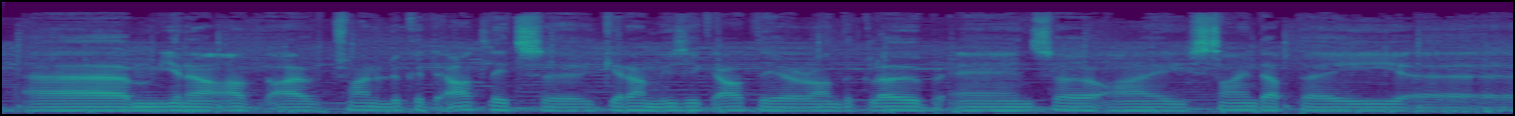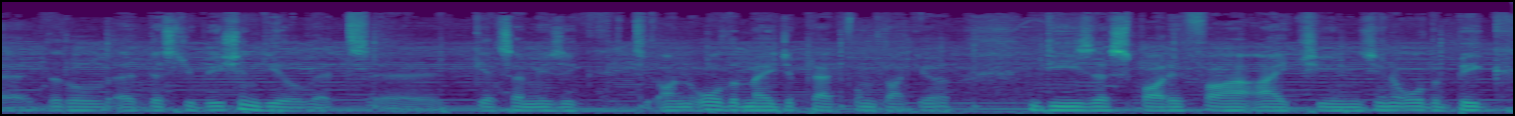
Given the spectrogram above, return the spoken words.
Um, you know, I've, I'm trying to look at the outlets, uh, get our music out there around the globe, and so I signed up a uh, little uh, distribution deal that uh, gets our music on all the major platforms like your Deezer, Spotify, iTunes, you know, all the big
